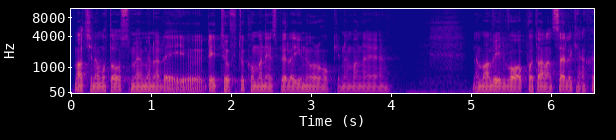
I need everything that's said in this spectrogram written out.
matcherna mot oss. Men jag menar det är ju det är tufft att komma ner och spela juniorhockey när man, är, när man vill vara på ett annat ställe kanske.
